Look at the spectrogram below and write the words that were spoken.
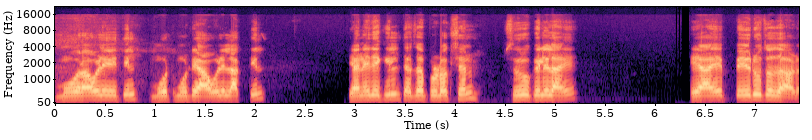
मोर आवळे येतील मोठमोठे आवळे लागतील. याने देखील त्याचं प्रोडक्शन सुरू केलेलं आहे. हे आहे पेरूचं झाड.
